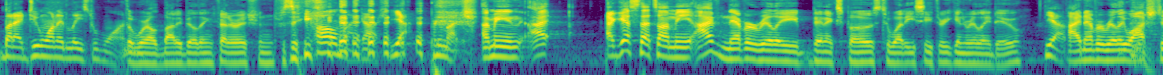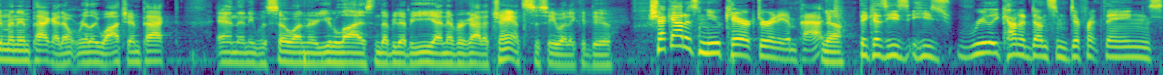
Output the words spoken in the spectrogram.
but I do want at least one. the World Bodybuilding Federation physique. oh my gosh. Yeah, pretty much. I mean, I I guess that's on me. I've never really been exposed to what EC3 can really do. Yeah. I never really watched him in Impact. I don't really watch Impact. And then he was so underutilized in WWE, I never got a chance to see what he could do. check out his new character in Impact Yeah. because he's he's really kind of done some different things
